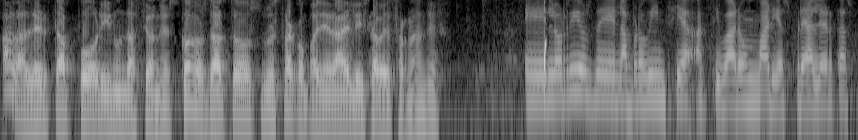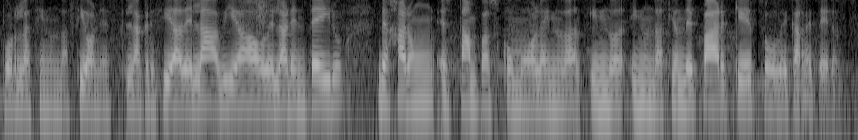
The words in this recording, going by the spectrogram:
a la alerta por inundaciones. Con los datos, nuestra compañera Elizabeth Fernández. Eh, los ríos de la provincia activaron varias prealertas por las inundaciones. La crecida del Avia o del Arenteiro dejaron estampas como la inundación de parques o de carreteras.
